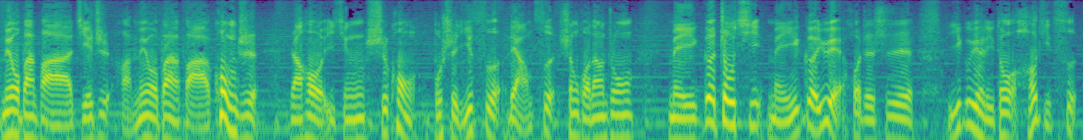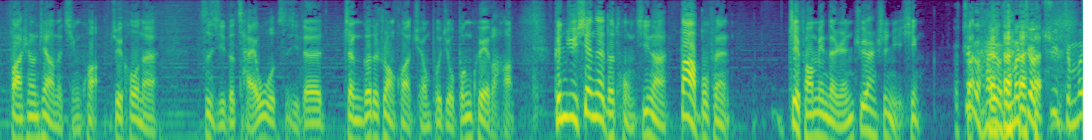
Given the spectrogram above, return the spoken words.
没有办法节制啊，没有办法控制。然后已经失控，不是一次两次，生活当中每个周期、每一个月或者是一个月里头好几次发生这样的情况，最后呢，自己的财务、自己的整个的状况全部就崩溃了哈。根据现在的统计呢，大部分这方面的人居然是女性。这个还有什么叫居？怎么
